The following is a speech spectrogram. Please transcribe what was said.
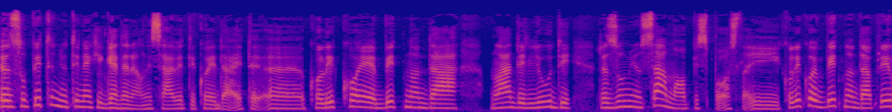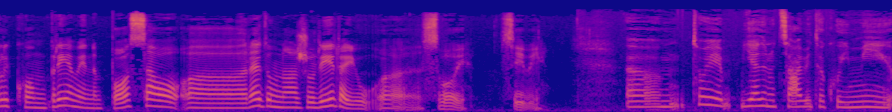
Kada su u pitanju ti neki generalni savjeti koje dajete, e, koliko je bitno da mladi ljudi razumiju samo opis posla i koliko je bitno da prilikom prijemi na posao e, redovno ažuriraju e, svoj CV? To je jedan od savjeta koji mi eh,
